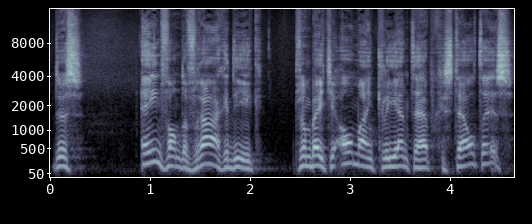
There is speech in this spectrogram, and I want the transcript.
Dus een van de vragen die ik zo'n beetje al mijn cliënten heb gesteld is:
